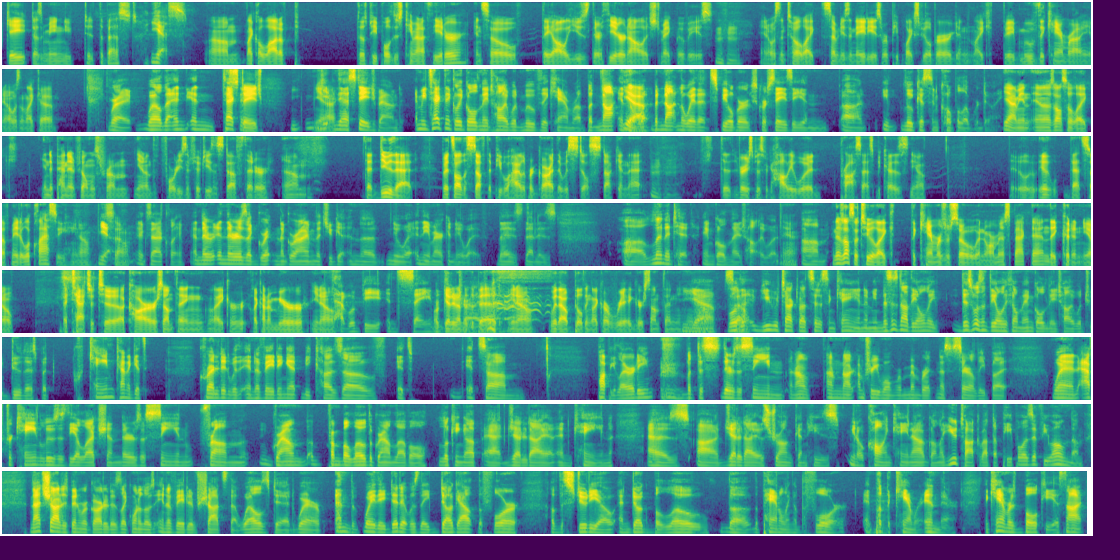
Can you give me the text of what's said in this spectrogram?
gate doesn't mean you did the best. yes, um, like a lot of p- those people just came out of theater, and so they all used their theater knowledge to make movies. Mm-hmm. And it wasn't until like the 70s and 80s where people like Spielberg and like they moved the camera. You know, it wasn't like a right. Well, the, and and technically. stage. Yeah, Yeah. stage bound. I mean, technically, Golden Age Hollywood moved the camera, but not in Yeah. the way, but not in the way that Spielberg, Scorsese, and uh, Lucas and Coppola were doing. Yeah, I mean, and there's also like independent films from you know the 40s and 50s and stuff that are um, that do that, but it's all the stuff that people highly regard that was still stuck in that the very specific Hollywood process because you know it, it, that stuff made it look classy. You know, Yeah, So exactly. And there and there is a grit and a grime that you get in the new wave, in the American New Wave. That is that is uh, limited in Golden Age Hollywood. Yeah. Um, And there's also too like the cameras were so enormous back then they couldn't you know attach it to a car or something like or like on a mirror you know that would be insane. or get it under the bed you know without building like a rig or something. you Yeah. know? Well, So- the, you talked about Citizen Kane. I mean, this is not the only. This wasn't the only film in Golden Age Hollywood to do this, but Kane kind of gets credited with innovating it because of its its um popularity. but this there's a scene, and I don't, I'm not. I'm sure you won't remember it necessarily, but when after Kane loses the election, there's a scene from ground from below the ground level, looking up at Jedediah and Kane, as uh, Jedediah is drunk and he's you know calling Kane out, going like, "You talk about the people as if you own them." And that shot has been regarded as like one of those innovative shots that Welles did, where and the way they did it was they dug out the floor of the studio and dug below the the paneling of the floor and put the camera in there. The camera's bulky. It's not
